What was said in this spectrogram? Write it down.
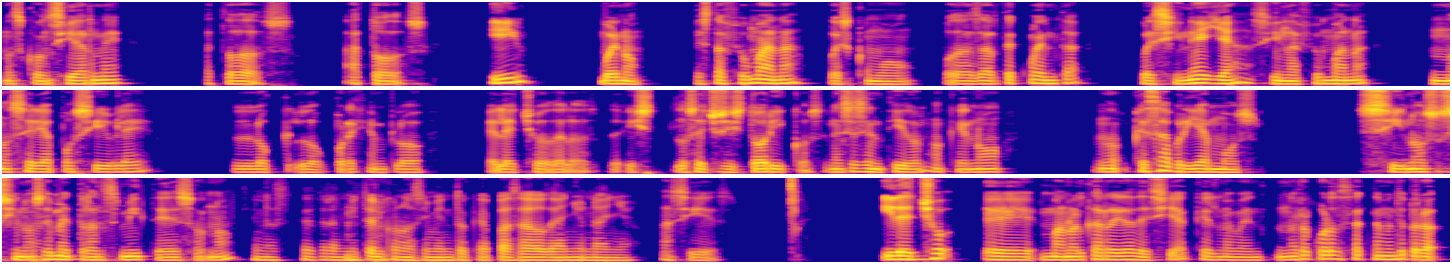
Nos concierne a todos, a todos. Y bueno, esta fe humana, pues como podrás darte cuenta, pues sin ella, sin la fe humana, no sería posible lo, lo por ejemplo, el hecho de los, de los hechos históricos, en ese sentido, ¿no? Que no, no, ¿qué sabríamos si no, si no se me transmite eso, ¿no? Si no se te transmite el conocimiento que ha pasado de año en año. así es. Y de hecho, eh, Manuel Carrera decía que el 90, no recuerdo exactamente, pero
